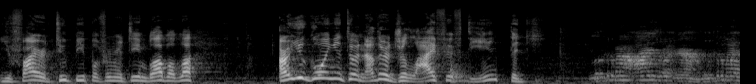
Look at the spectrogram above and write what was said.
you fired two people from your team, blah blah blah. Are you going into another July 15th? That Look at my eyes right now. Look at my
